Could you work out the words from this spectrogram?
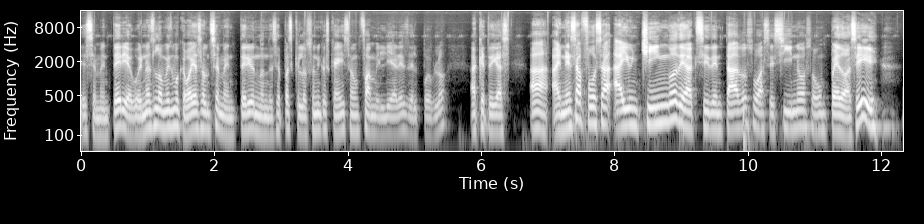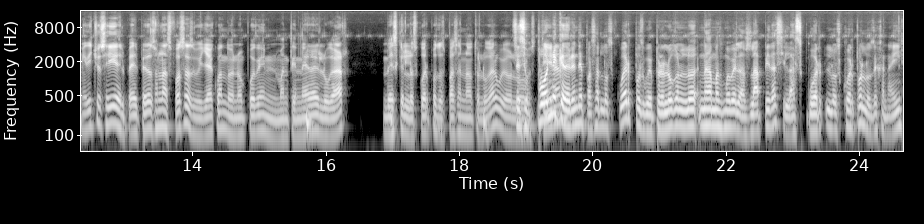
de cementerio, güey. No es lo mismo que vayas a un cementerio en donde sepas que los únicos que hay son familiares del pueblo, a que te digas, ah, en esa fosa hay un chingo de accidentados o asesinos o un pedo así. Y dicho sí, el, el pedo son las fosas, güey. Ya cuando no pueden mantener el lugar, ves que los cuerpos los pasan a otro lugar, güey. Se supone que deberían de pasar los cuerpos, güey, pero luego lo- nada más mueve las lápidas y las cuer- los cuerpos los dejan ahí.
